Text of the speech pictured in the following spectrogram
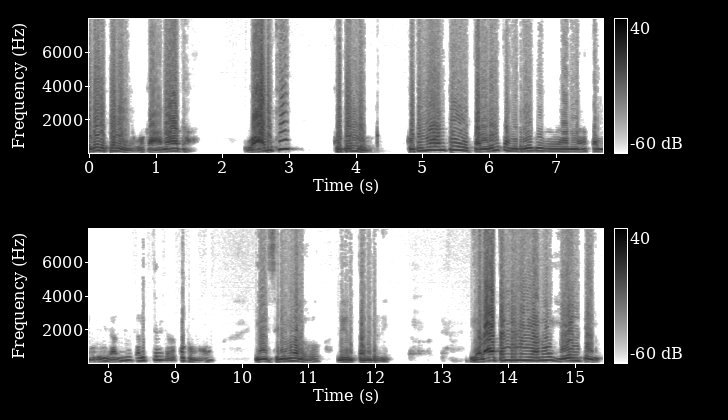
ఏదో చెప్పనే ఒక అనాథ. వాడికి కుటుంబం. కుటుంబం అంటే తల్లి తండ్రి అన్న తమ్ముడు అన్ని కలిపితేనే కదా కుటుంబం. ఈ సినిమాలో నేను తండ్రిని. ఎలా తండ్రినయ్యాను ఏంటి?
